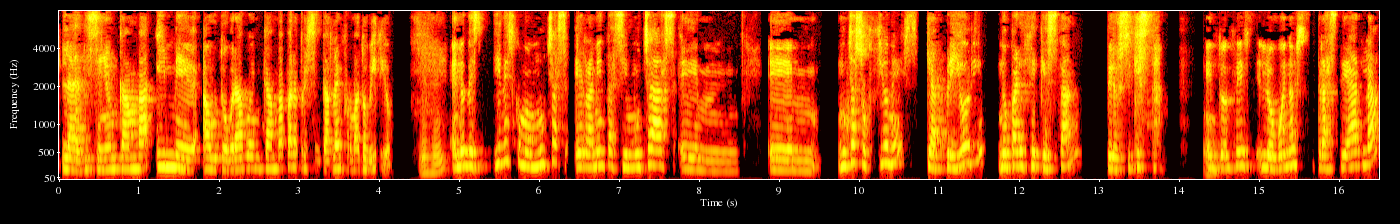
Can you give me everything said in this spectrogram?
la diseño en Canva y me autograbo en Canva para presentarla en formato vídeo. Entonces, tienes como muchas herramientas y muchas, em, em, muchas opciones que a priori no parece que están, pero sí que están. Oh. Entonces, lo bueno es trastearla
